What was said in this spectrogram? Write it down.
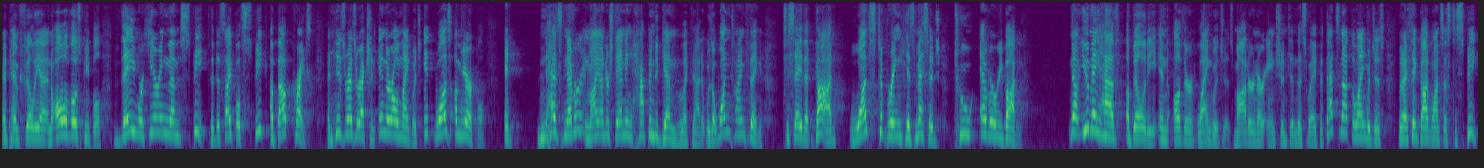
and Pamphylia and all of those people. They were hearing them speak, the disciples speak about Christ and his resurrection in their own language. It was a miracle. It has never, in my understanding, happened again like that. It was a one time thing to say that God wants to bring his message to everybody. Now, you may have ability in other languages, modern or ancient in this way, but that's not the languages that I think God wants us to speak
